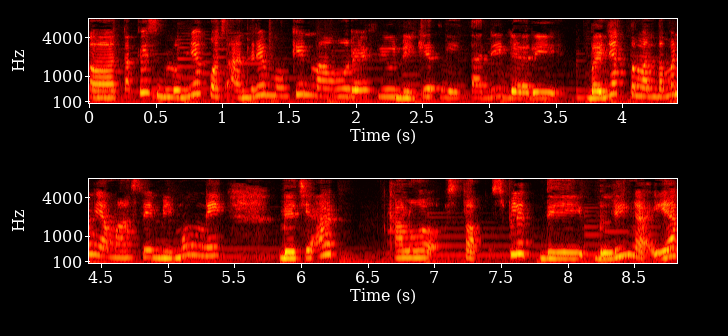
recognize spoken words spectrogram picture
Uh, tapi sebelumnya Coach Andre mungkin mau review dikit nih. Tadi dari banyak teman-teman yang masih bingung nih, BCA kalau stock split dibeli nggak ya?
